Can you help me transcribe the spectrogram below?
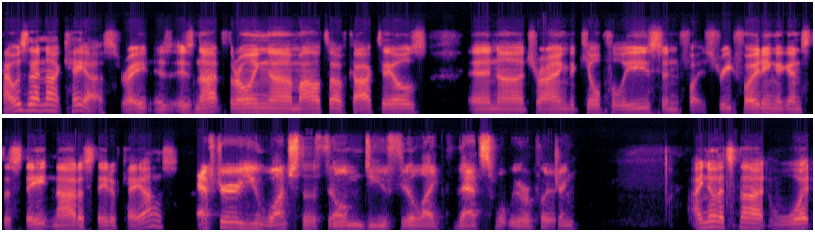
How is that not chaos? Right? Is is not throwing uh, Molotov cocktails and uh, trying to kill police and fight, street fighting against the state not a state of chaos? After you watch the film, do you feel like that's what we were pushing? I know that's not what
